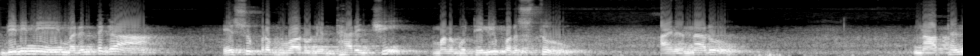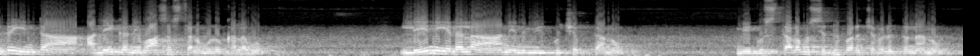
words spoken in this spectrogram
దీనిని మరింతగా యేసుప్రభు వారు నిర్ధారించి మనకు తెలియపరుస్తూ ఆయన అన్నారు నా తండ్రి ఇంట అనేక నివాస స్థలములు కలవు. లేని ఎడల నేను మీకు చెప్తాను. మీకు స్థలము సిద్ధపరచ వెళుతున్నాను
